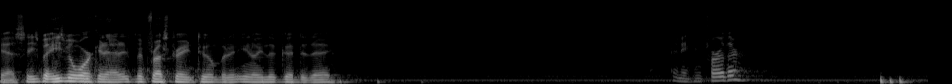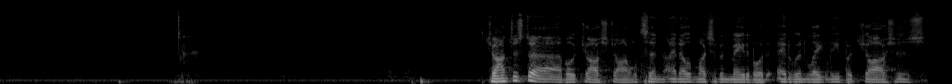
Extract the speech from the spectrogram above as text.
Yeah, so he's been he's been working at it. It's been frustrating to him, but you know he looked good today. Anything further? John, just uh, about Josh Donaldson. I know much has been made about Edwin lately, but Josh's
